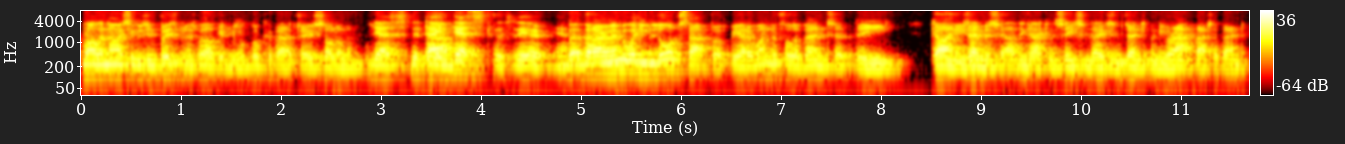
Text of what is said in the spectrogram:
rather nice it was in Brisbane as well, given your book about Joe Solomon. Yes, the tight Um, test was there, yeah. But, but I remember when you launched that book, we had a wonderful event at the Guyanese Embassy. I think I can see some ladies and gentlemen who were at that event.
